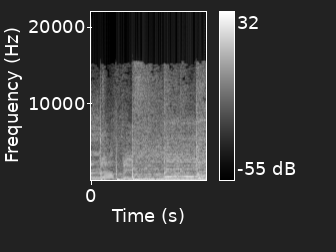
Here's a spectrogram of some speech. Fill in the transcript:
enough. Baby.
